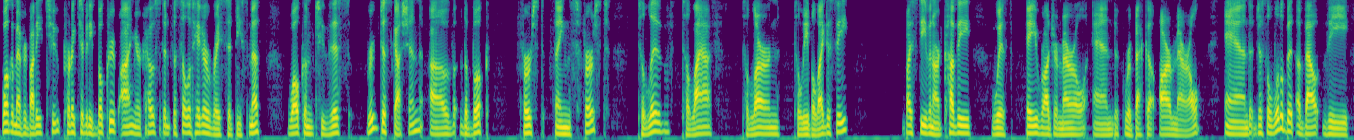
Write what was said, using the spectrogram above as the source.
Welcome, everybody, to Productivity Book Group. I'm your host and facilitator, Ray Sidney Smith. Welcome to this group discussion of the book First Things First To Live, to Laugh, to Learn, to Leave a Legacy by Stephen R. Covey with A. Roger Merrill and Rebecca R. Merrill. And just a little bit about the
